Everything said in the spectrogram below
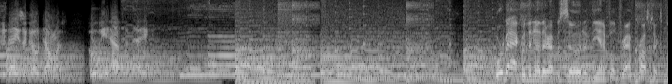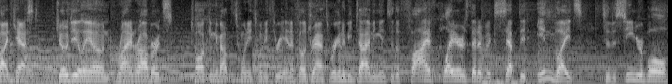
two days ago telling us who we have to take. We're back with another episode of the NFL Draft Prospects Podcast. Joe DeLeon, Ryan Roberts, talking about the 2023 NFL Draft. We're going to be diving into the five players that have accepted invites to the Senior Bowl,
